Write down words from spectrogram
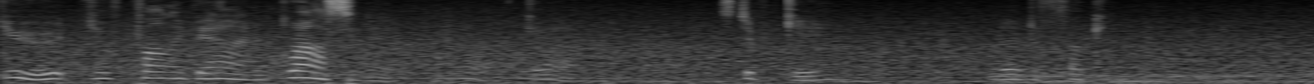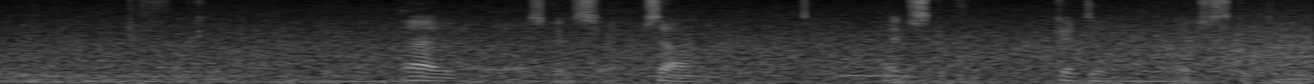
Dude, you're falling behind and crossing it. Oh my god. Stupid game. Learn to fucking. To fucking. I don't know what I was gonna say. Sorry. I just continue. I just continue.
